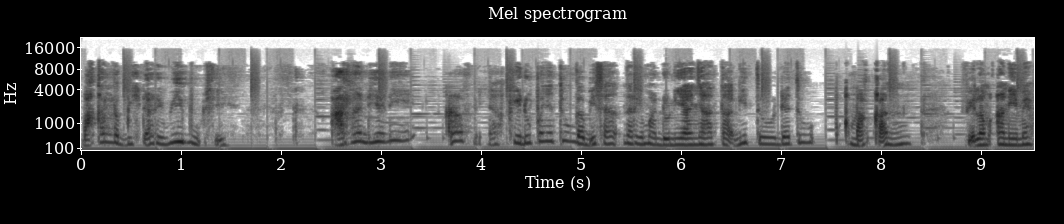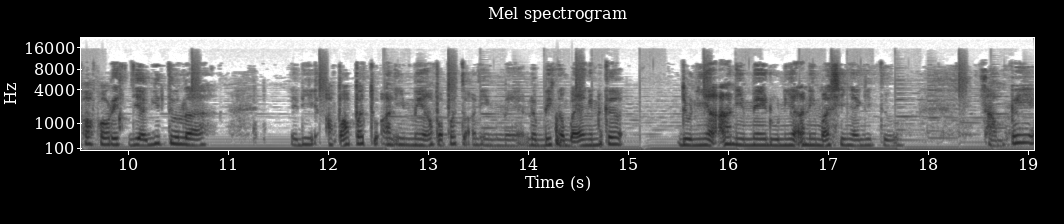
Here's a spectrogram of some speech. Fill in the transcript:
Bahkan lebih dari wibu sih. Karena dia nih apa ya kehidupannya tuh nggak bisa nerima dunia nyata gitu. Dia tuh kemakan film anime favorit dia gitulah jadi apa apa tuh anime apa apa tuh anime. Lebih ngebayangin ke dunia anime dunia animasinya gitu. Sampai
